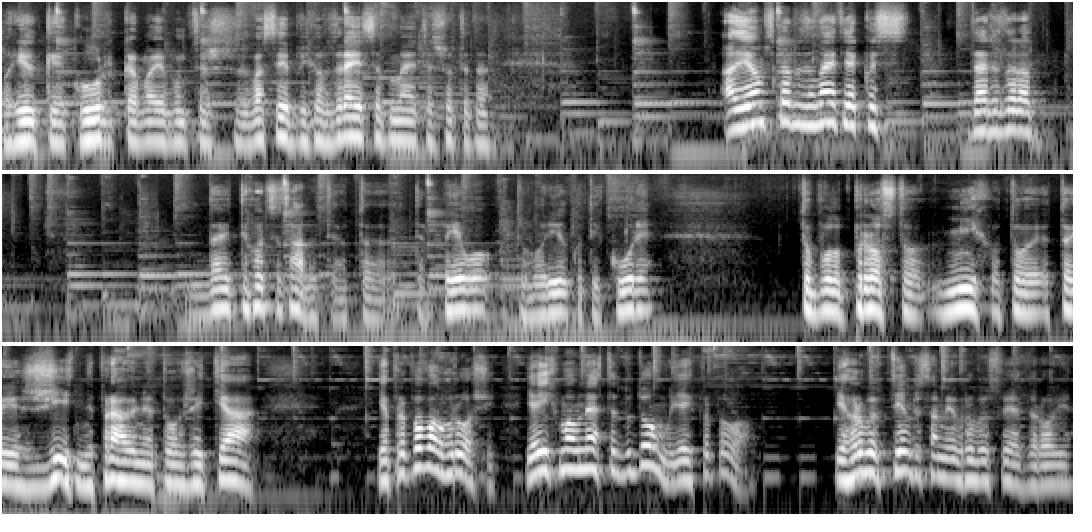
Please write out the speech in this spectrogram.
горілки, курка має бути. Це ж Василь приїхав з рейсу, має, це що ти там. Але я вам скажу, знаєте, якось навіть зараз навіть не хочеться згадувати. От, е, те пиво, ту горілку, ті кури. То було просто міг тої життя, неправильного того життя. Я пропивав гроші. Я їх мав нести додому, я їх пропивав. Я робив тим же самим, як робив своє здоров'я.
